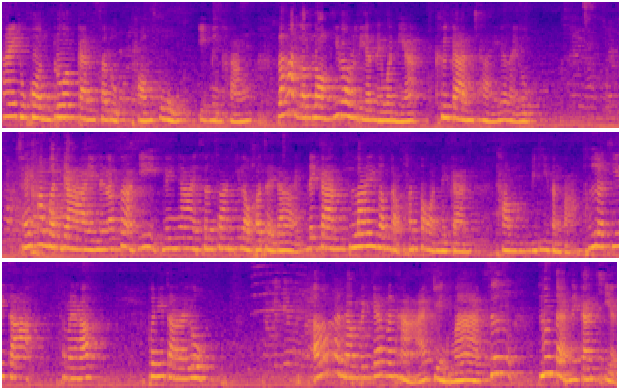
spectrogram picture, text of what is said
ให้ทุกคนร่วมกันสรุปพร้อมครูอีกหนึ่งครั้ง รหัสลำลองที่เราเรียนในวันนี้คือการใช้อะไรลูก ใช้คำบรรยายในลักษณะที่ง่ายๆ สั้นๆ ที่เราเข้าใจได้ ในการไล่ลำดับขั้นตอนในการทำวิธีต่างๆ เพื่อที่จะทำไมคะเพื่อที่จะอะไรลูกเออนำไปแก้ปัญหาเก่งมาก ซึ่งรูปแบบในการเขียน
